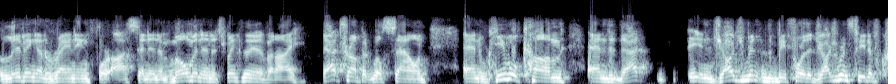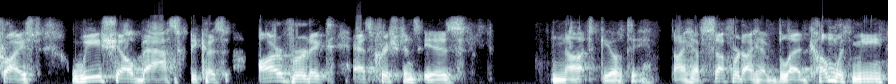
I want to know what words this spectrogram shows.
living and reigning for us. And in a moment, in a twinkling of an eye, that trumpet will sound, and he will come, and that in judgment, before the judgment seat of Christ, we shall bask because our verdict as Christians is not guilty. I have suffered, I have bled. Come with me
